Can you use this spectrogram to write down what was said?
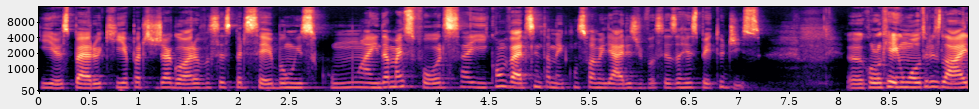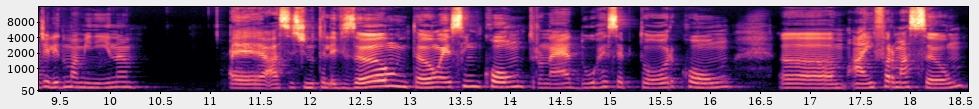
E eu espero que a partir de agora vocês percebam isso com ainda mais força e conversem também com os familiares de vocês a respeito disso. Eu coloquei um outro slide ali de uma menina é, assistindo televisão, então esse encontro né, do receptor com uh, a informação.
